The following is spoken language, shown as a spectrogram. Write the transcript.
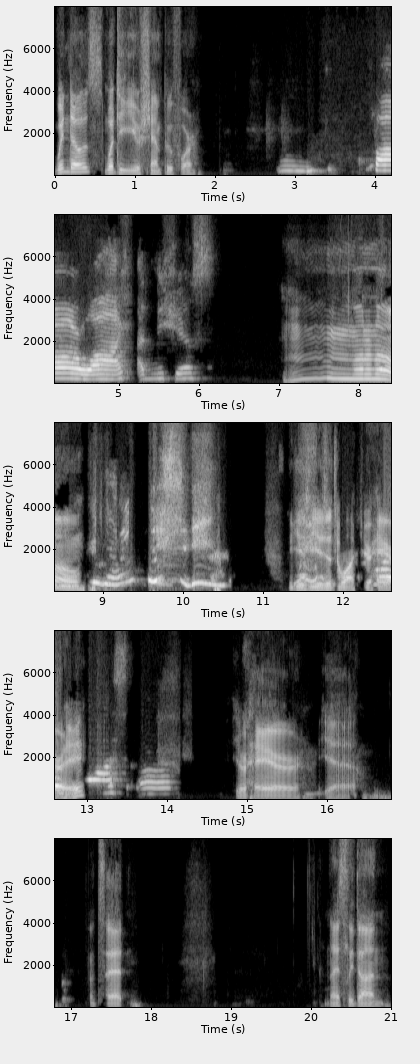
windows? What do you use shampoo for? Mm, For wash and dishes. Mm, I don't know. You use it to wash your hair, hey? Uh, Your hair. Yeah. That's it. Nicely done.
